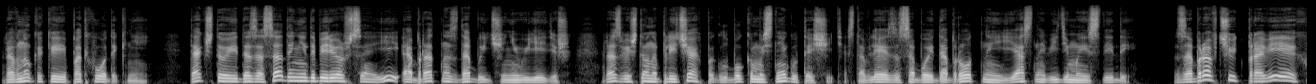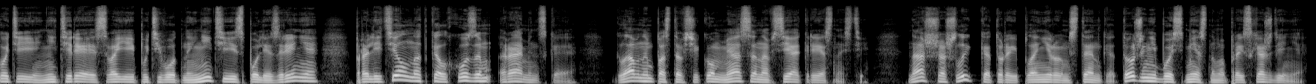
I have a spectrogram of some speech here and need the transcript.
равно как и подходы к ней. Так что и до засады не доберешься, и обратно с добычей не уедешь. Разве что на плечах по глубокому снегу тащить, оставляя за собой добротные, ясно видимые следы. Забрав чуть правее, хоть и не теряя своей путеводной нити из поля зрения, пролетел над колхозом Раменское, главным поставщиком мяса на все окрестности. Наш шашлык, который планируем с Тенко, тоже небось местного происхождения.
